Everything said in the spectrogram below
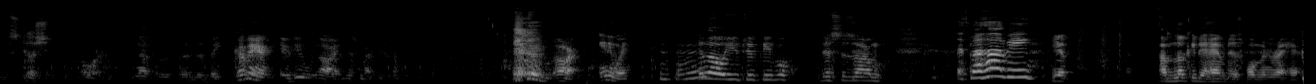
discussion or not a, debate. Come here, if you. All right, this might be funny. all right. Anyway, mm -hmm. hello, YouTube people. This is um. That's my hubby. Yep. I'm lucky to have this woman right here.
